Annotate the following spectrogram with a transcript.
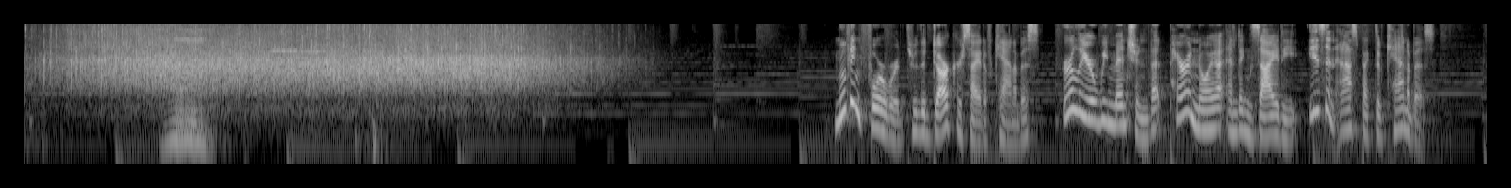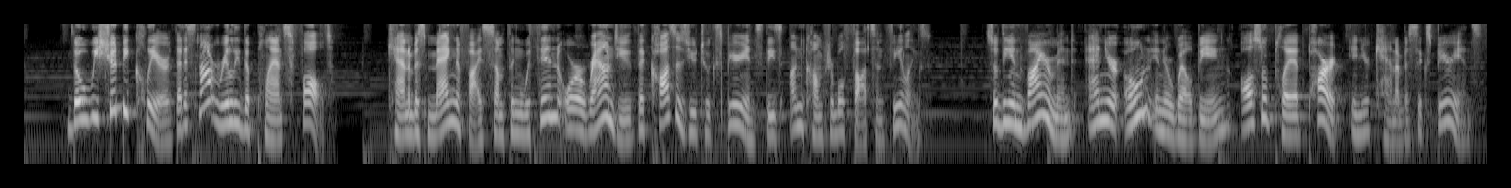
Forward through the darker side of cannabis, earlier we mentioned that paranoia and anxiety is an aspect of cannabis. Though we should be clear that it's not really the plant's fault. Cannabis magnifies something within or around you that causes you to experience these uncomfortable thoughts and feelings. So the environment and your own inner well-being also play a part in your cannabis experience.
